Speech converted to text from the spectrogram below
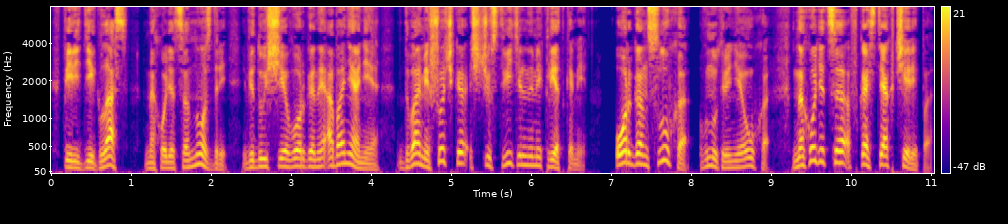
Впереди глаз находятся ноздри, ведущие в органы обоняния, два мешочка с чувствительными клетками. Орган слуха, внутреннее ухо, находится в костях черепа.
